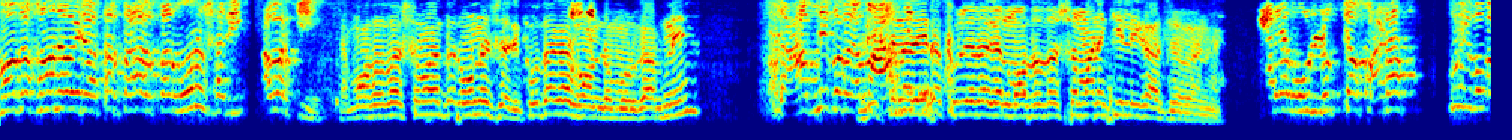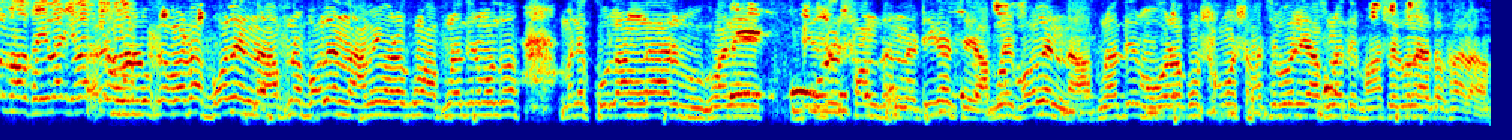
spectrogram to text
মাদ্রাসা মানে ওইটা তার তার অনুসারী আবার কি? মতদর্শ মানে তার অনুসারী। কোথাকার ভণ্ডমূর্খ আপনি? তা আপনি ডিকশনারিটা খুলে রাখেন মতদর্শ মানে কি লেখা আছে ওখানে? আরে উল্লুকটা বলেন না আপনি বলেন না আমি ওরকম আপনাদের মতো মানে কুলাঙ্গার মানে সন্তান না ঠিক আছে? আপনি বলেন না আপনাদের ওরকম সমস্যা আছে বলে আপনাদের ভাষাগুলো এত খারাপ।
